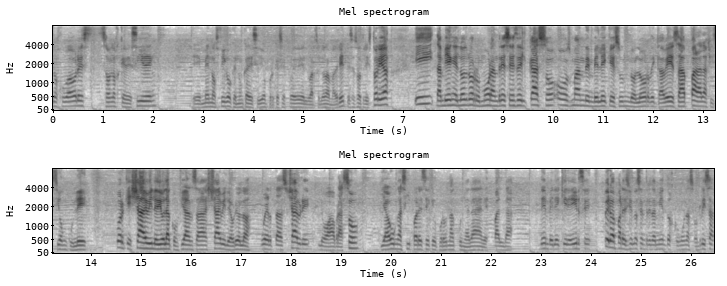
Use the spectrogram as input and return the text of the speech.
los jugadores son los que deciden. Eh, menos Figo que nunca decidió porque se fue del Barcelona a Madrid. Esa es otra historia. Y también el otro rumor, Andrés, es del caso Osman Dembélé, que es un dolor de cabeza para la afición culé. Porque Xavi le dio la confianza, Xavi le abrió las puertas, Xavi lo abrazó y aún así parece que por una puñalada en la espalda Dembélé quiere irse, pero apareció en los entrenamientos con una sonrisa.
